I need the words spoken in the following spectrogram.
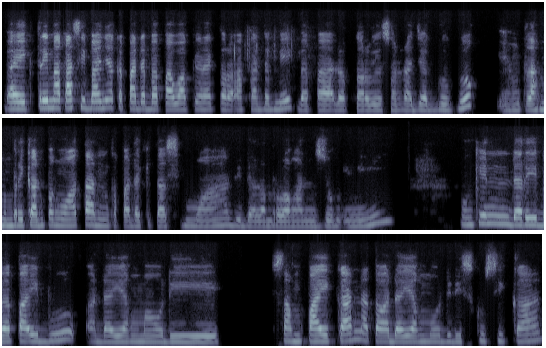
Baik, terima kasih banyak kepada Bapak Wakil Rektor Akademik, Bapak Dr. Wilson Raja Guguk, yang telah memberikan penguatan kepada kita semua di dalam ruangan Zoom ini. Mungkin dari Bapak Ibu ada yang mau disampaikan atau ada yang mau didiskusikan,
